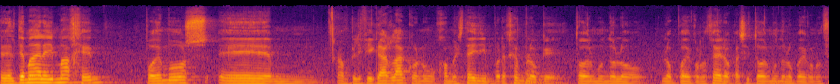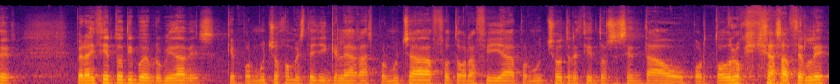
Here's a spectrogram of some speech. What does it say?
En el tema de la imagen, podemos eh, amplificarla con un home staging, por ejemplo, que todo el mundo lo, puede conocer o casi todo el mundo lo puede conocer. Pero hay cierto tipo de propiedades que por mucho home staging que le hagas, por mucha fotografía, por mucho 360 o por todo lo que quieras hacerle...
